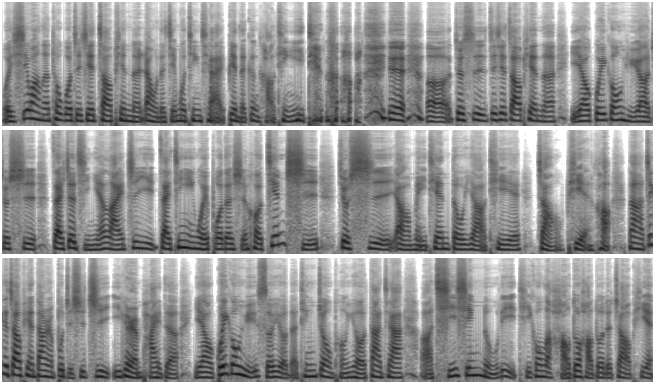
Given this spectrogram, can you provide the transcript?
我希望呢，透过这些照片呢，让我的节目听起来变得更好听一点。因为呃，就是这些照片呢，也要归功于啊，就是在这几年来，志毅在经营微博的时候，坚持就是要每天都要贴照片哈。那这个照片当然不只是志毅一个人拍的，也要归功于所有的听众朋友，大家啊齐心努力，提供了好多好多的照片。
